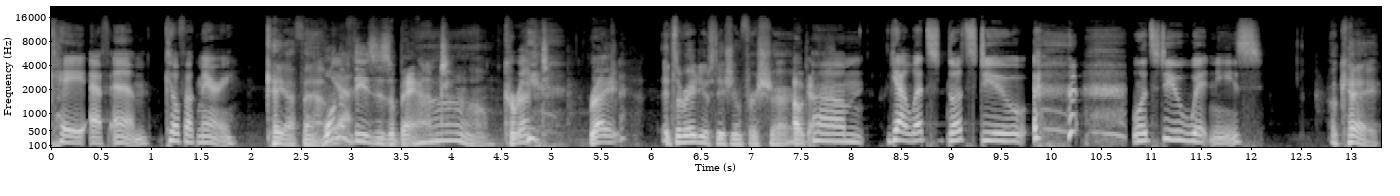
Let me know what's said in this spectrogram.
KFM, Kill Fuck Mary. KFM. One Yeah. of these is a band, Oh. correct? right. It's a radio station for sure. Okay. Um, yeah, let's let's do let's do Whitney's. Okay.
